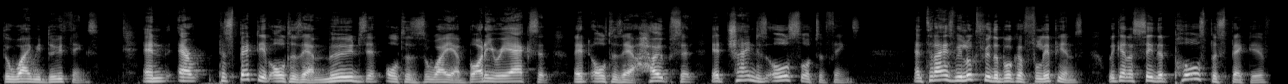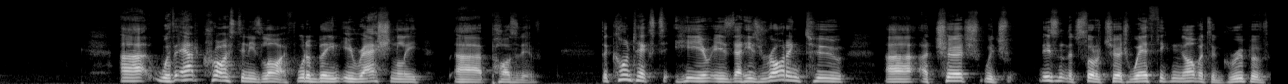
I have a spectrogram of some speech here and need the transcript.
the way we do things. And our perspective alters our moods, it alters the way our body reacts, it, it alters our hopes, it, it changes all sorts of things. And today, as we look through the book of Philippians, we're going to see that Paul's perspective, uh, without Christ in his life, would have been irrationally uh, positive. The context here is that he's writing to uh, a church which isn't the sort of church we're thinking of. It's a group of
